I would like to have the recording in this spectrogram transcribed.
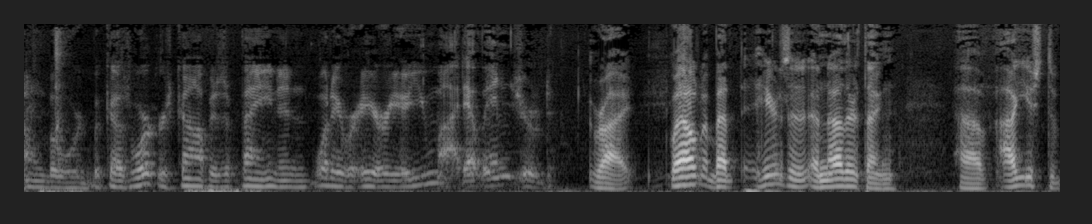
on board because workers' comp is a pain in whatever area you might have injured. Right. Well, but here's a, another thing. Uh, I used to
